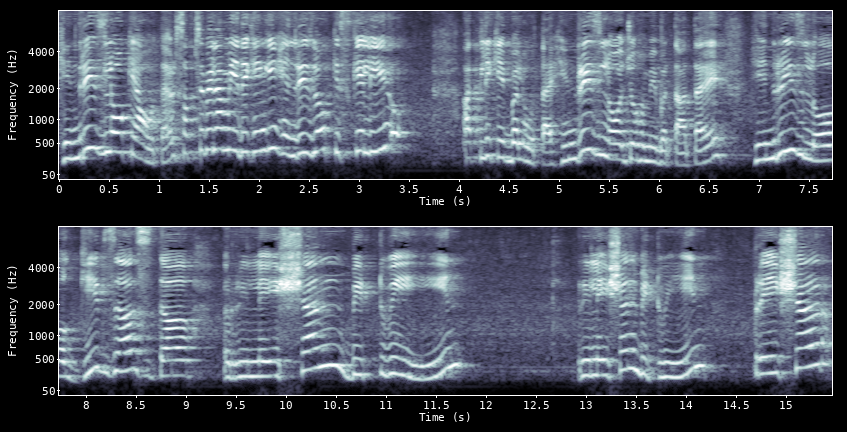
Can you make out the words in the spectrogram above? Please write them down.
हिंद्रीज लॉ क्या होता है? और सबसे पहले हम ये देखेंगे हिंद्रीज लॉ किसके लिए अप्लीकेबल होता है। हिनरीज लॉ जो हमें बताता है Henry's law gives us the relation between relation between pressure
